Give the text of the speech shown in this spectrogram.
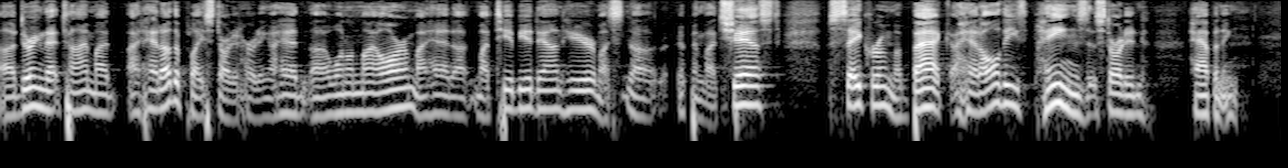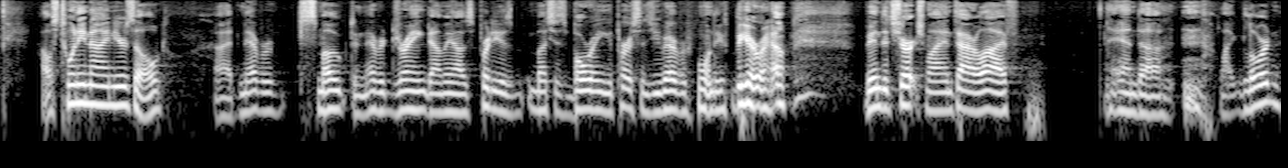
Uh, during that time, I'd, I'd, had other places started hurting. I had uh, one on my arm. I had uh, my tibia down here, my uh, up in my chest, sacrum, my back. I had all these pains that started happening. I was 29 years old. I'd never smoked and never drank. I mean, I was pretty as much as boring a person as you've ever wanted to be around. Been to church my entire life, and uh, like, Lord,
